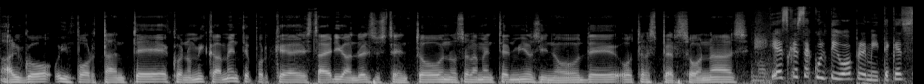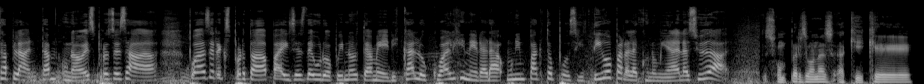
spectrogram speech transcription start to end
algo importante económicamente porque está derivando el sustento no solamente el mío, sino de otras personas. Y es que este cultivo permite que esa planta, una vez procesada, pueda ser exportada a países de Europa y Norteamérica, lo cual generará un impacto positivo para la economía de la ciudad. Son personas aquí que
